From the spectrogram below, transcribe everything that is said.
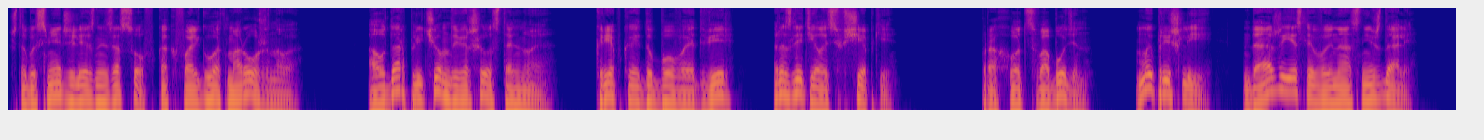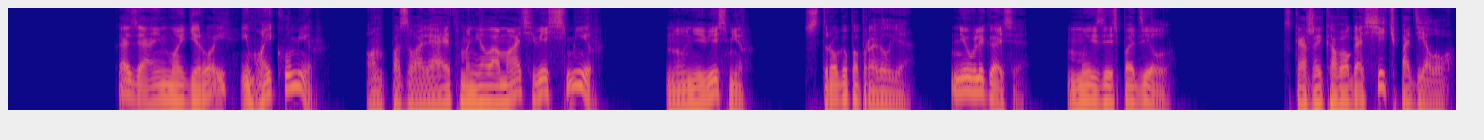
чтобы смять железный засов, как фольгу от мороженого, а удар плечом довершил остальное. Крепкая дубовая дверь разлетелась в щепки. Проход свободен. Мы пришли, даже если вы нас не ждали. Хозяин мой герой и мой кумир. Он позволяет мне ломать весь мир. Ну, не весь мир. Строго поправил я. Не увлекайся. Мы здесь по делу. Скажи, кого гасить по делу.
